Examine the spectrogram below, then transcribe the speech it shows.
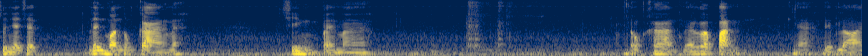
ส่วนใหญ่จะเล่นบอลตรงกลางนะ ชิ่งไปมาออกข้างแล้วก็ปั่นนะเรียบร้อย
